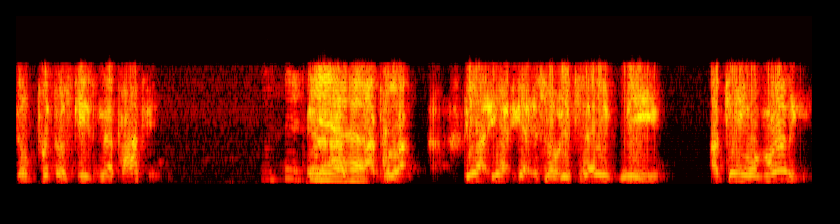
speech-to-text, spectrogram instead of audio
"Don't put those keys in that pocket." And yeah. I, I, yeah, yeah, yeah. So it saved me a game of money.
